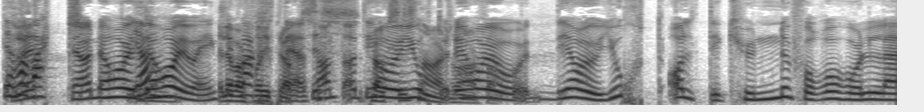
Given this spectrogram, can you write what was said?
Det har vært Ja, det har, Ja. det har jo egentlig vært praksis, det. sant? At de, har jo Praksisen har gjort, de, har jo, de har jo gjort alt de kunne for å holde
